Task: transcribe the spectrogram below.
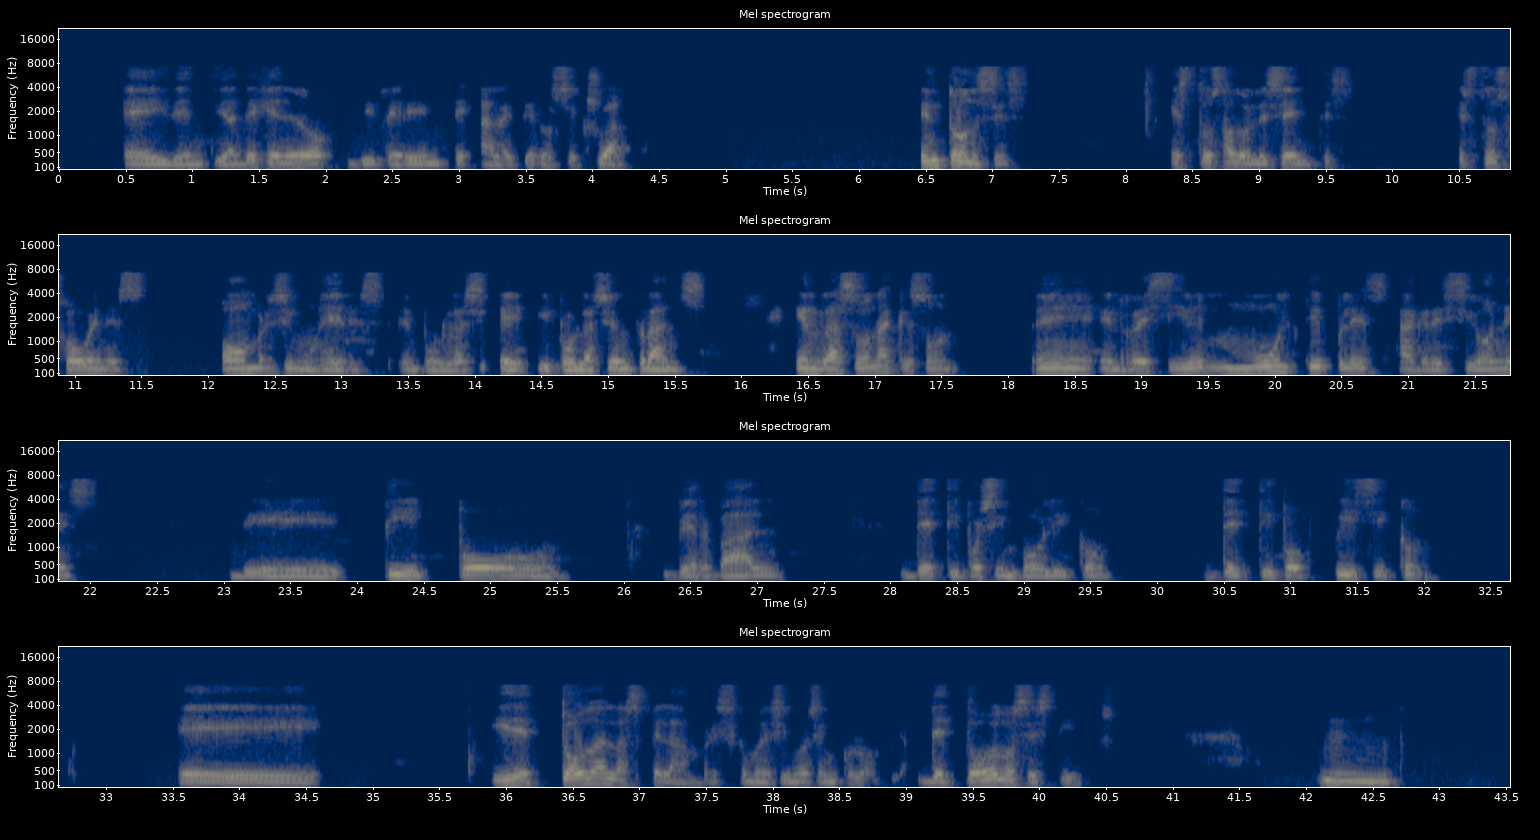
e identidad de género diferente a la heterosexual. Entonces, estos adolescentes, estos jóvenes, hombres y mujeres en población, eh, y población trans, en razón a que son, eh, reciben múltiples agresiones de tipo verbal, de tipo simbólico, de tipo físico eh, y de todas las pelambres, como decimos en Colombia, de todos los estilos. Mm,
